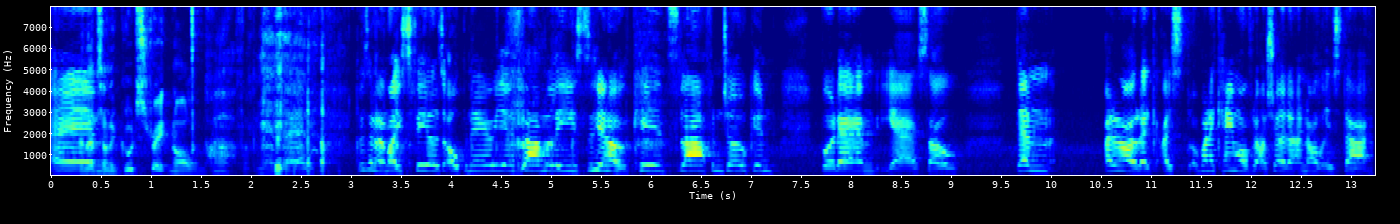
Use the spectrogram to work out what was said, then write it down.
Um, And that's on a good street in Ireland. Oh, fucking hell, yeah. it was in a nice field, open area, families, you know, kids laughing, joking. But um, yeah, so then I don't know, like I when I came over to Australia, I noticed that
